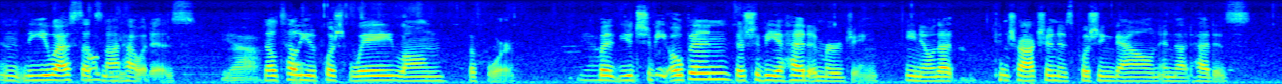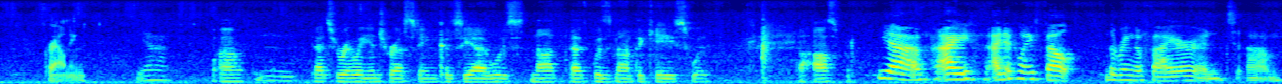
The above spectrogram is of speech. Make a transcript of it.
In the US, that's not how it is. Yeah. They'll tell you to push way long before. Yeah. But it should be open. There should be a head emerging. You know, that contraction is pushing down and that head is crowning. yeah. Wow, Mm. that's really interesting because yeah, it was not that was not the case with the hospital. Yeah, I I definitely felt the ring of fire, and um,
